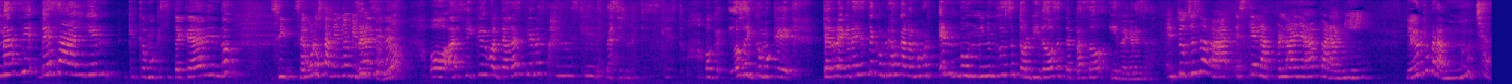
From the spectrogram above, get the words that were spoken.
más si ves a alguien que como que se te queda viendo, Sí, seguro está viendo mi ¿sí brazo? ¿no? O así que voltea las piernas, ay, no, es que la celulitis es que esto, o, que- o sea, y como que te regresa este complejo que a lo mejor en un minuto se te olvidó, se te pasó y regresa. Entonces la verdad es que la playa para mí, Yo creo que para muchas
